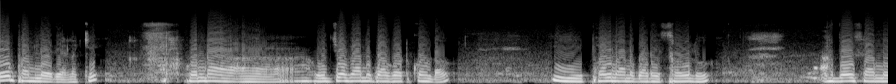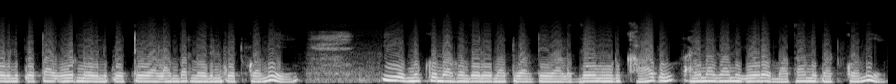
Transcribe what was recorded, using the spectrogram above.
ఏం పని లేదు వీళ్ళకి. ఉన్న ఉద్యోగాన్ని బాగొట్టుకోండు ఈ పౌలు పడే సౌలు ఆ దేశాన్ని వదిలిపెట్టి ఆ ఊరిని వదిలిపెట్టి వాళ్ళందరిని వదిలిపెట్టుకొని ఈ ముక్కు మొహం తెలియనటువంటి వాళ్ళ దేవుడు కాదు. అయినా కానీ వేరే మతాన్ని పట్టుకొని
